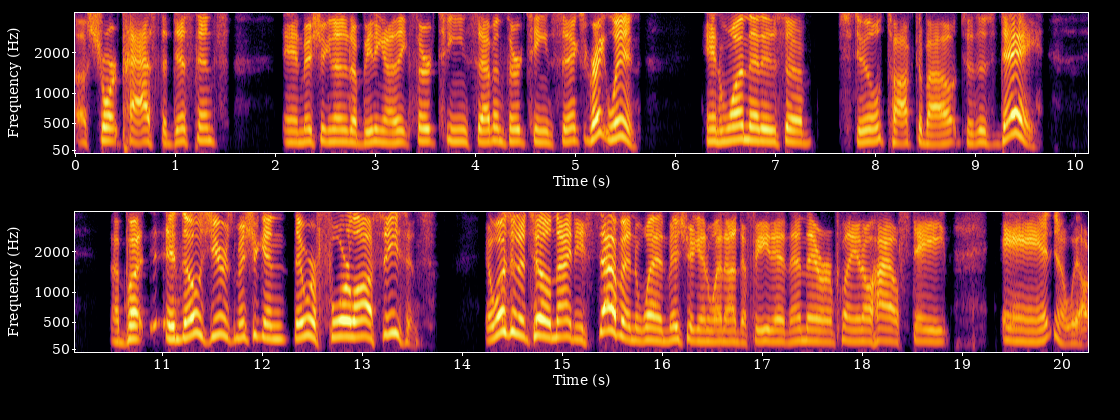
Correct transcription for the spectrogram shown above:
a short pass the distance and Michigan ended up beating, I think, 13 7, 13 6. Great win. And one that is uh, still talked about to this day. Uh, but in those years, Michigan, there were four loss seasons. It wasn't until 97 when Michigan went undefeated. And then they were playing Ohio State. And, you know, we all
